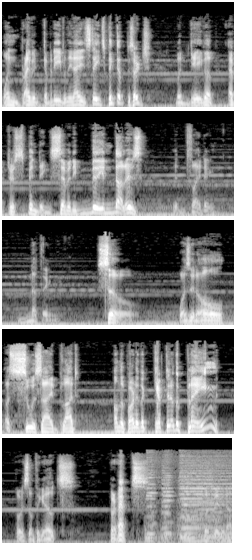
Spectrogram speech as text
One private company from the United States picked up the search, but gave up after spending $70 million and finding nothing. So, was it all a suicide plot on the part of the captain of the plane? Or something else? Perhaps. But maybe not.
